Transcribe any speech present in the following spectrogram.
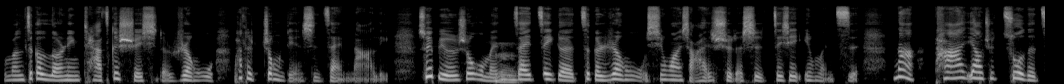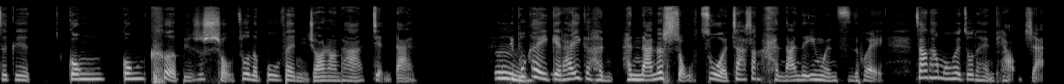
我们这个 learning task，这个学习的任务，它的重点是在哪里？所以，比如说，我们在这个、嗯、这个任务，希望小孩学的是这些英文字，那他要去做的这个功功课，比如说手做的部分，你就要让他简单。嗯，你不可以给他一个很很难的手作，加上很难的英文词汇，这样他们会做的很挑战。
